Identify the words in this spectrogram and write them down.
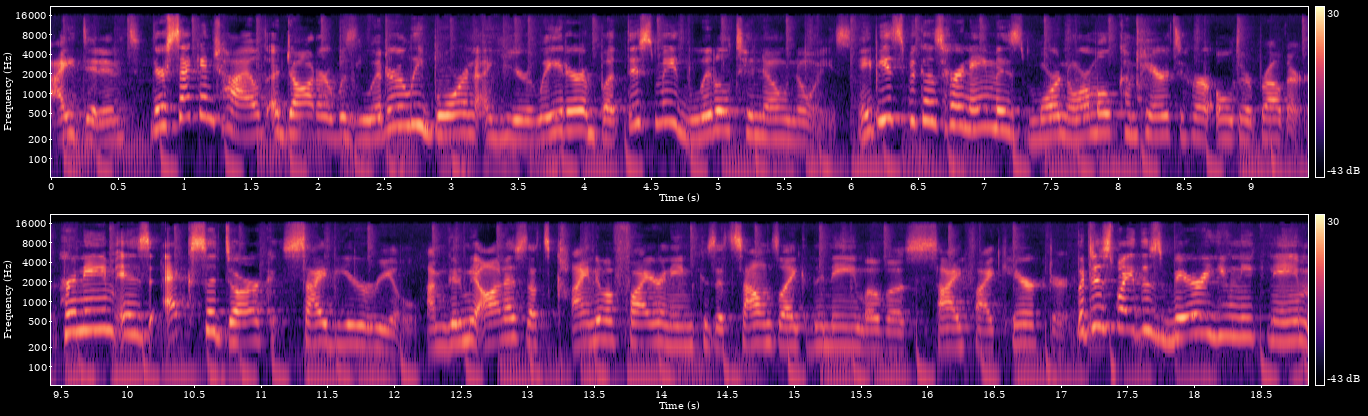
I didn't? Their second child, a daughter, was literally born a year later, but this made little to no noise. Maybe it's because her name is more normal compared to her older brother. Her name is Exa Dark Sidereal. I'm gonna be honest, that's kind of a fire name because it sounds like the name of a sci-fi character. But despite this very unique name,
